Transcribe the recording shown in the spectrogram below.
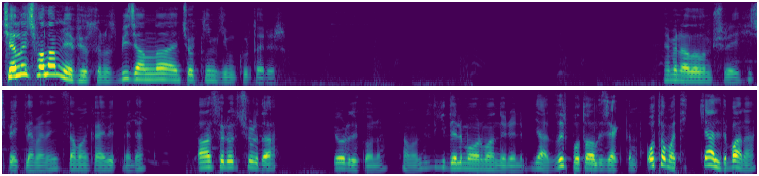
Challenge falan mı yapıyorsunuz? Bir canla en çok kim kim kurtarır? Hemen alalım şurayı. Hiç beklemeden, hiç zaman kaybetmeden. Lancelot şurada. Gördük onu. Tamam biz gidelim orman dönelim. Ya zırh botu alacaktım. Otomatik geldi bana.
